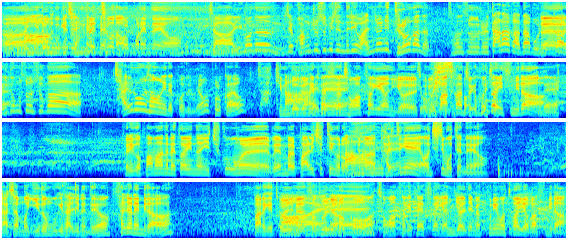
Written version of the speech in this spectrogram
아, 아, 이동국이 네. 전면 치고 나올 뻔했네요. 자, 이거는 이제 광주 수비진들이 완전히 들어가는 선수를 따라가다 보니까 네. 이동국 선수가 자유로운 상황이 됐거든요. 볼까요? 자 김보경의 아, 패스가 네. 정확하게 연결 그리고. 박스 안쪽에 혼자 있습니다. 네. 그리고 밤하늘에 떠 있는 이 축구공을 왼발 발리 슈팅으로 아, 하지만 네. 발등에 얹히지 못했네요. 다시 한번 이동국이 달리는데요. 살려냅니다. 빠르게 돌면서 아, 돌려놓고 네. 정확하게 패스가 연결되며 쿠니모토가 이어봤습니다.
